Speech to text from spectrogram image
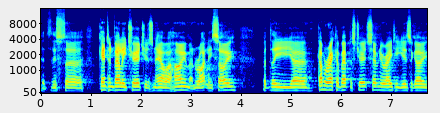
It's this uh, Kenton Valley Church is now a home, and rightly so. But the uh, Baptist Church, 70 or 80 years ago,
